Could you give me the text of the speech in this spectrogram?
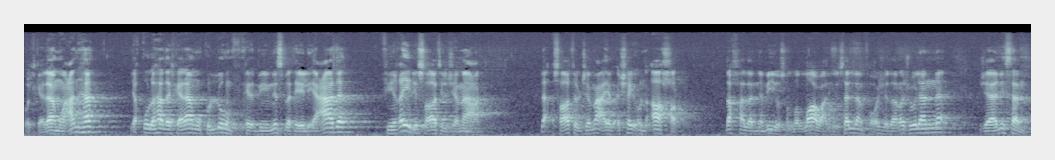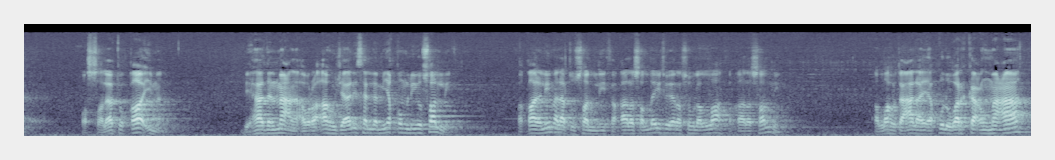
والكلام عنها يقول هذا الكلام كلهم بالنسبة للإعادة في غير صلاة الجماعة. لا صلاة الجماعة يبقى شيء آخر. دخل النبي صلى الله عليه وسلم فوجد رجلا جالسا والصلاة قائمة. بهذا المعنى أو رآه جالسا لم يقم ليصلي. فقال لم لا تصلي؟ فقال صليت يا رسول الله. فقال صلي. الله تعالى يقول واركعوا معا.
